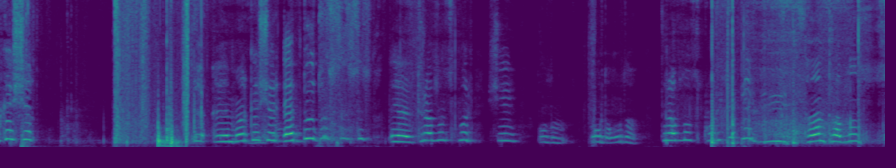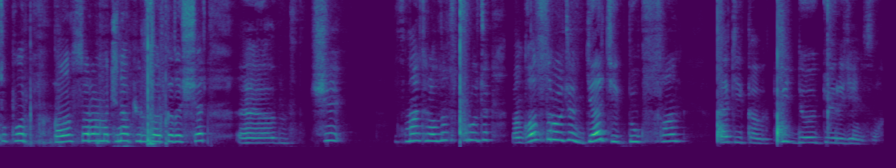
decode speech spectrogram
arkadaşlar e, e, arkadaşlar e, dur dur sus sus. E, Trabzonspor şey oğlum orada orada. Trabzonspor Tamam Trabzonspor Galatasaray maçını yapıyoruz arkadaşlar. E, şey İsmail Trabzonspor olacak. Ben Galatasaray olacağım. Gerçek 90 dakikalık video göreceğiniz var.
